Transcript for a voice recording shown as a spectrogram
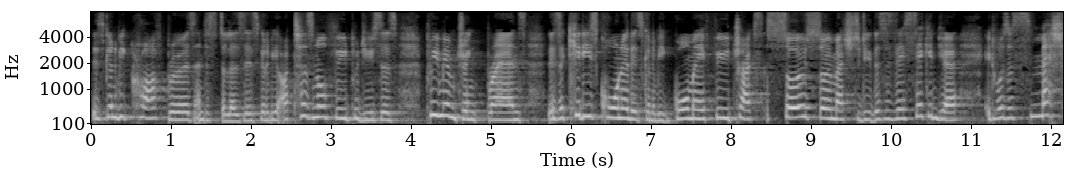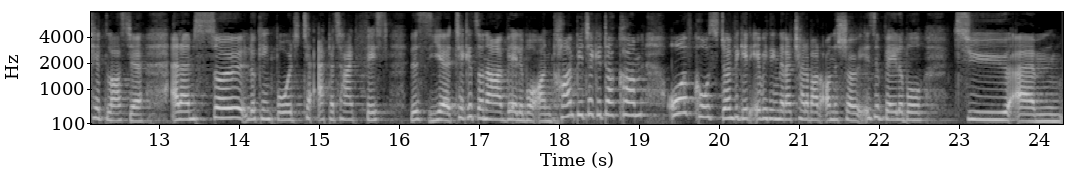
There's going to be craft brewers and distillers. There's going to be artisanal food producers, premium drink brands. There's a kiddies corner. There's going to be gourmet food trucks. So, so much to do. This is their second year. It was a smash hit last year. And I'm so looking forward to Appetite Fest this year. Tickets are now available on computicket.com. Or, of course, don't forget everything that I chat about on the show is available to, um,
